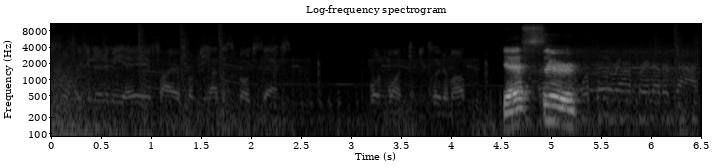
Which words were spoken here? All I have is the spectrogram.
Still taking enemy AA fire from behind the smokestacks. 1-1, can you clean them up? Yes, sir. We'll swing around for another pass.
